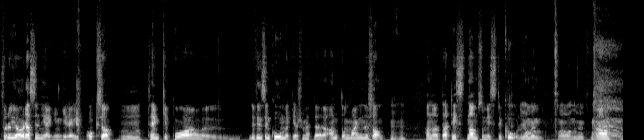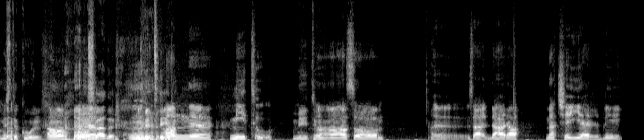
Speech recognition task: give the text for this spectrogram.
för att göra sin egen grej också. Mm. Tänker på, det finns en komiker som heter Anton Magnusson. Mhm. Han har ett artistnamn som Mr Cool. Ja men, ja nu. Ja. Mr Cool. ja Blåsväder. mm, han, eh, Me Too. Me too. Ja, alltså, eh, så här, det här eh, med att tjejer blir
